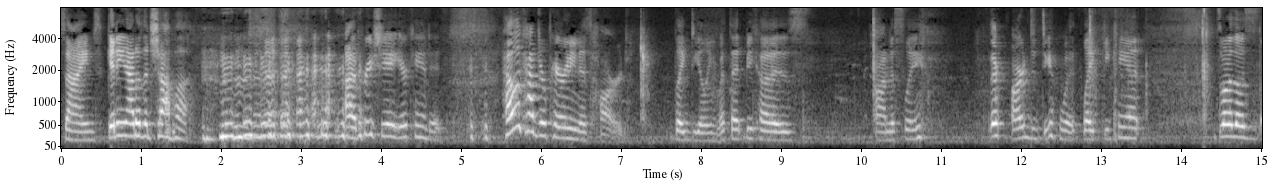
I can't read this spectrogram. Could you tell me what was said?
Signed, getting out of the chopper. I appreciate your candid. Helicopter parenting is hard, like dealing with it because honestly, they're hard to deal with. Like you can't. It's one of those.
